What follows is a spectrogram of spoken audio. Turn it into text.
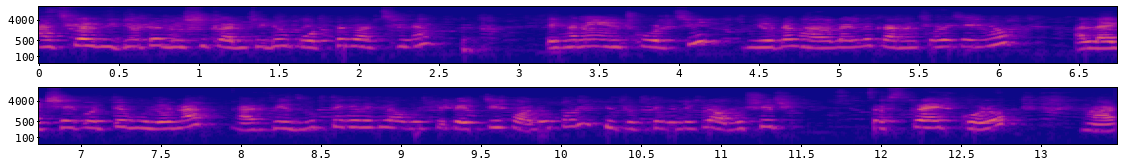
আজকাল ভিডিওটা বেশি কন্টিনিউ করতে পারছি না। এখানে এন্ড করছি। ভিডিওটা ভালো লাগলে কমেন্ট করে জানিও। আর লাইক শেয়ার করতে ভুলো না। আর ফেসবুক থেকে দেখলে অবশ্যই পেজটি ফলো করো। ইউটিউব থেকে দেখলে অবশ্যই সাবস্ক্রাইব করো। আর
